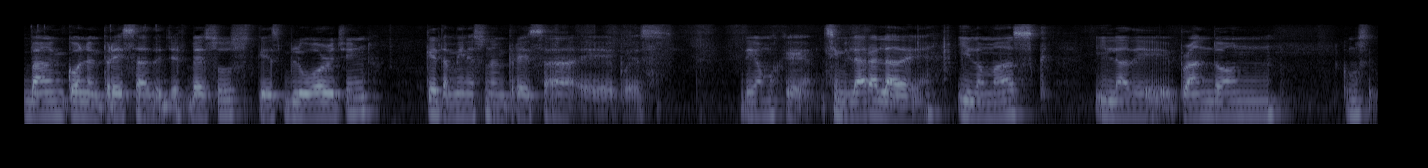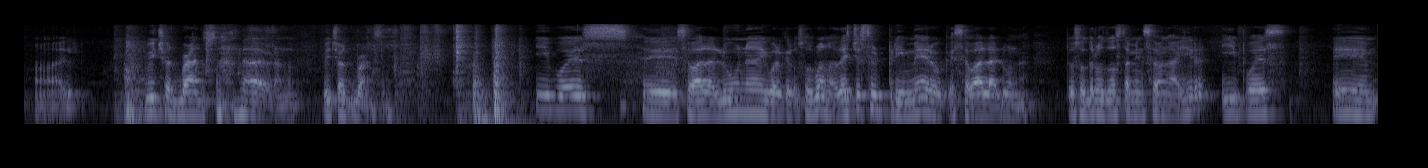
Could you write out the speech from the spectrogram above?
van con la empresa de Jeff Bezos, que es Blue Origin, que también es una empresa, eh, pues, digamos que similar a la de Elon Musk y la de Brandon, ¿cómo se llama él? Richard Branson, nada de Brandon, Richard Branson. Y pues eh, se va a la luna, igual que los otros. Bueno, de hecho es el primero que se va a la luna. Los otros dos también se van a ir y pues eh,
